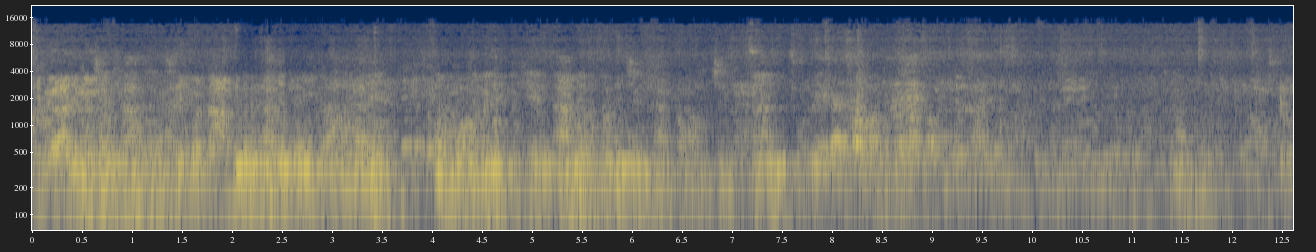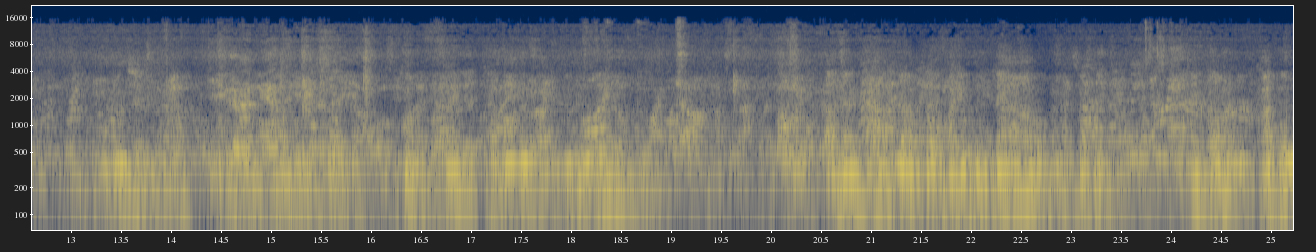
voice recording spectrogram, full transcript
ที่เหลืออย่าลืมเชิญครับที่กดน้ำดูนะครับยังมีอีกหลายองค์ยังไม่ได้เชิญครับเดี๋ยวครับเชิญครับเชิญท่าน đi cái sau mà đi cái sau ครับเชิญครับ chỉ cái này nghe thì cái này คุณที่ทำดีเป็นคุณด้วยอันนะครับต่อไปคุณเจ้าครับ ให้ก่อนครับผม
